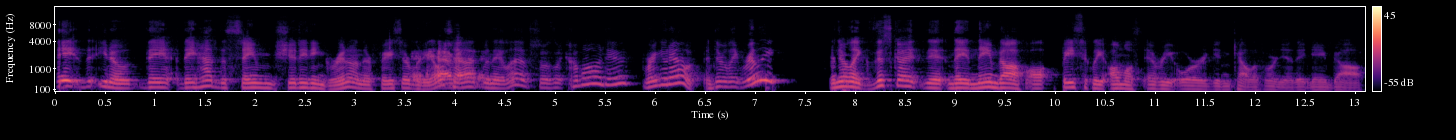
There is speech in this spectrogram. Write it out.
They, you know, they they had the same shit eating grin on their face everybody else had when they left. So I was like, "Come on, dude, bring it out!" And they're like, "Really?" And they're like, "This guy." They, they named off all, basically almost every Oregon, California. They named off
